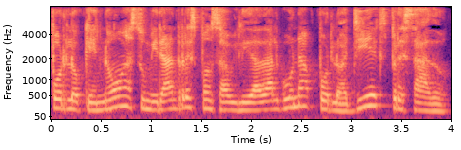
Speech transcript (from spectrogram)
por lo que no asumirán responsabilidad alguna por lo allí expresado.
